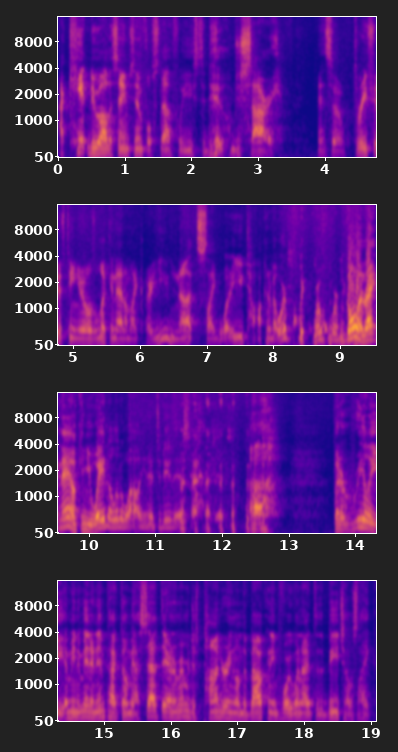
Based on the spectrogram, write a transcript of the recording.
I can't do all the same sinful stuff we used to do. I'm just sorry. And so three 15 year olds looking at him like, are you nuts? Like, what are you talking about? We're, we're, we're going right now. Can you wait a little while, you know, to do this? Uh, but it really, I mean, it made an impact on me. I sat there and I remember just pondering on the balcony before we went out to the beach. I was like,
